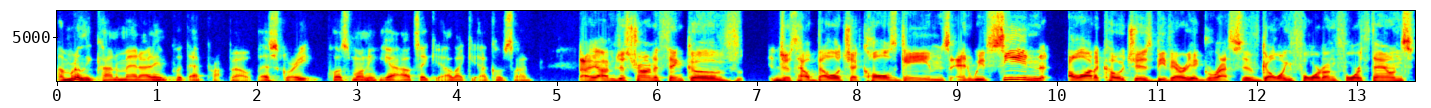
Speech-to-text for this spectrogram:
I'm really kind of mad I didn't put that prop out. That's great. Plus money. Yeah, I'll take it. I like it. I co-sign. I, I'm just trying to think of just how Belichick calls games, and we've seen a lot of coaches be very aggressive going forward on fourth downs.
